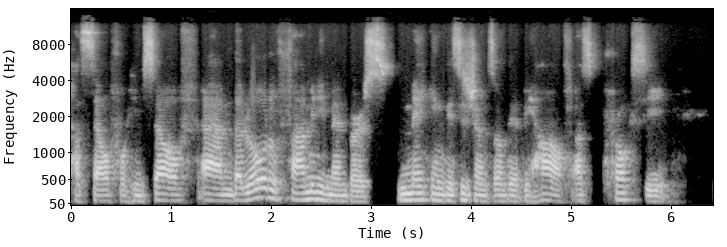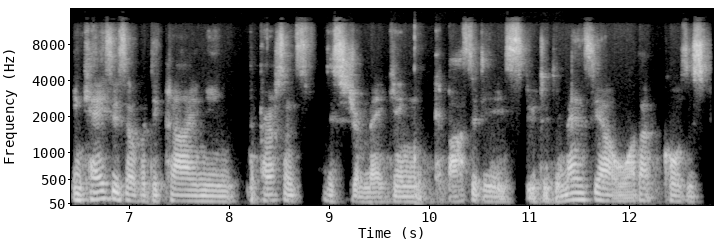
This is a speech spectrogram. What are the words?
herself or himself, um, the role of family members making decisions on their behalf as proxy in cases of a decline in the person's decision making capacities due to dementia or other causes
